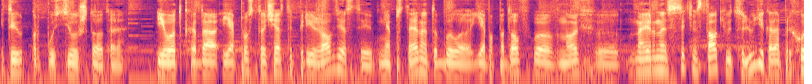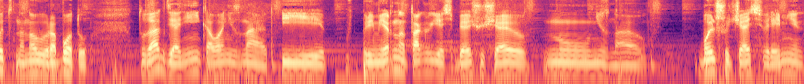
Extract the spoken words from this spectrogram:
И ты пропустил что-то. И вот когда я просто часто переезжал в детстве, у меня постоянно это было, я попадал э, вновь. э, Наверное, с этим сталкиваются люди, когда приходят на новую работу, туда, где они никого не знают. И примерно так я себя ощущаю, ну, не знаю, большую часть времени.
